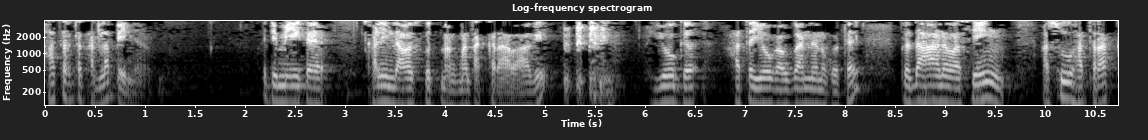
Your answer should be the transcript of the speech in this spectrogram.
හතරට කඩලා පෙන්නනවා. ඉතින් මේක කලින් දවස්කුත් මම මතක් කරා වාගේ යෝග හත යෝග උගන්වනකොට ප්‍රධාන වශයෙන් 84ක්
